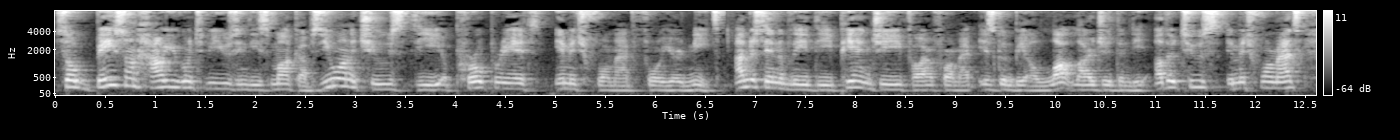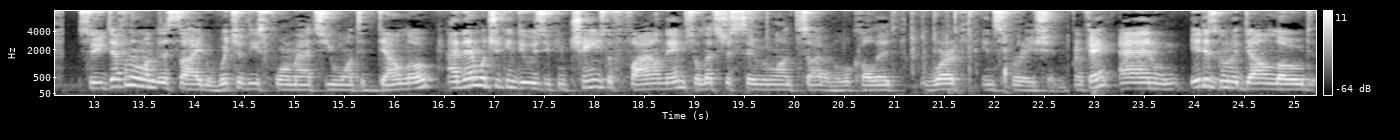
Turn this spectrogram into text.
So based on how you're going to be using these mockups, you want to choose the appropriate image format for your needs. Understandably, the PNG file format is going to be a lot larger than the other two image formats. So you definitely want to decide which of these formats you want to download. And then what you can do is you can change the file name. So let's just say we want, to, I don't know, we'll call it work inspiration. Okay. And it is going to download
